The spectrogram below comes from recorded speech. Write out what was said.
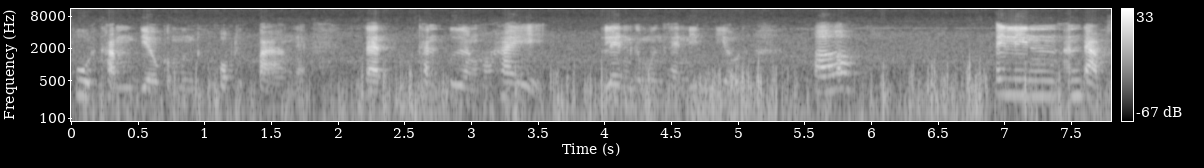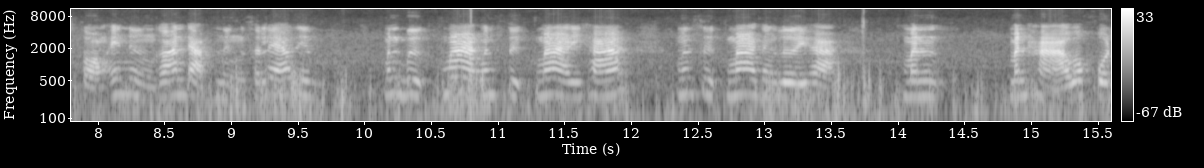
พูดคำเดียวกับมึงทุกพบทุกปางเนี่ยแต่ท่านเปืองเขาให้เล่นกับมึงแค่นิดเดียว เออไอรินอันดับสองไอหนึ่งก็อันดับหนึ่งซะแล้วเนี่ย มันบึกมากมันสึกมากเลยคะมันสึกมากจังเลยค่ะ มันมันหาว่าคน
